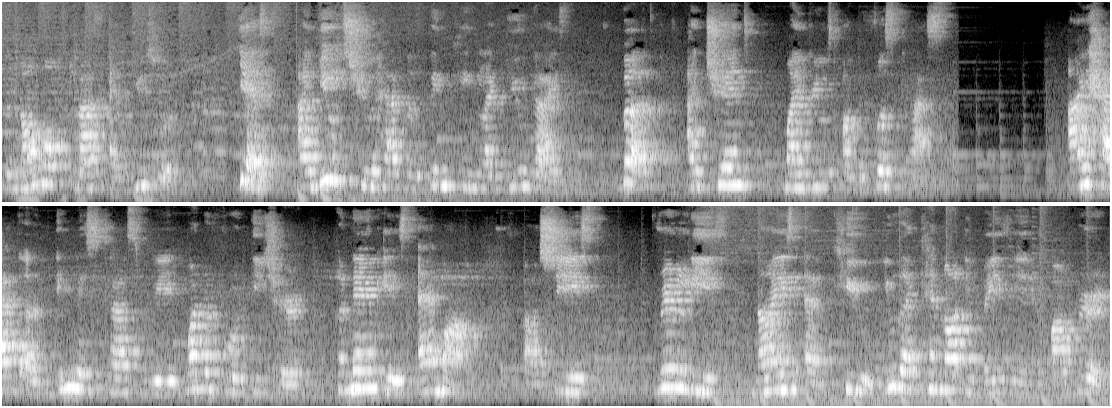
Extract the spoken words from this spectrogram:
the normal class as usual? Yes, I used to have the thinking like you guys, but I changed my views on the first class. I had an English class with wonderful teacher. Her name is Emma. Uh, she's really nice and cute. You like cannot imagine about her.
